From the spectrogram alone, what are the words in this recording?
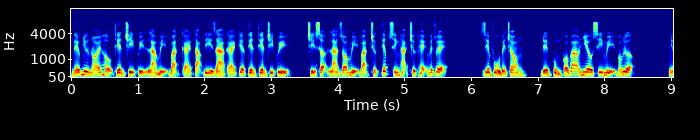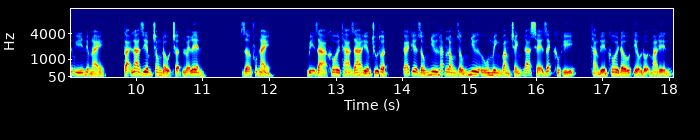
Nếu như nói hậu thiên chi quỷ là mị bạt cải tạo đi ra cái kia tiên tiên chi quỷ chỉ sợ là do mị bạt trực tiếp sinh hạ trực hệ huyết duệ. Diêm phù bên trong, đến cùng có bao nhiêu si mị võng lượng? Những ý niệm này, tại la diêm trong đầu chợt lóe lên. Giờ phút này, bị giả khôi thả ra hiếm chú thuật, cái kia giống như hắc long giống như u minh băng tránh đã xé rách không khí, thẳng đến khôi đấu tiểu đội mà đến.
